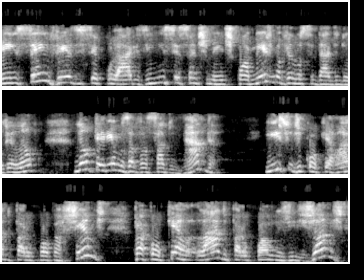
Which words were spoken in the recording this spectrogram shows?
em cem vezes seculares e incessantemente com a mesma velocidade do relâmpago, não teremos avançado nada? Isso de qualquer lado para o qual marchemos, para qualquer lado para o qual nos dirijamos,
